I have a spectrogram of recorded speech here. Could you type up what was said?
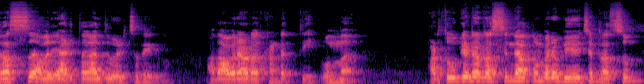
ഡ്രസ്സ് അവർ അടുത്ത കാലത്ത് മേടിച്ചതായിരുന്നു. അത് അവരവിടെ കണ്ടെത്തി ഒന്ന്. അവിടെ തൂക്കിയിട്ട ഡ്രസ്സിന്റെ അകത്തും വരെ ഉപയോഗിച്ച ഡ്രസ്സും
